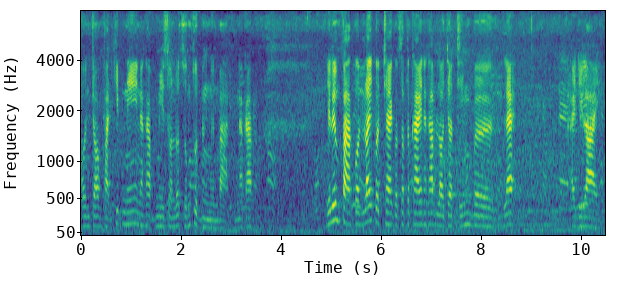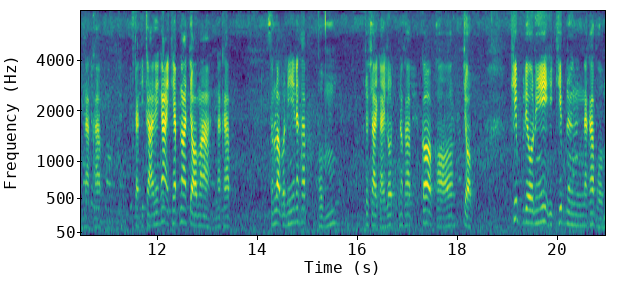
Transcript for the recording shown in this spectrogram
โอนจองผ่านคลิปนี้นะครับ มีส่วนลดสูงสุด 10,000 บาทนะครับ อย่าลืมฝากกดไลค์กดแชร์กด Subscribe นะครับ เราจะทิ้งเบอร์และ ID Line นะครับกติกาง่ายๆ แคปหน้าจอมานะครับสำหรับวันนี้นะครับ ผมเจ้าชายขายรถนะครับ ก็ขอจบคลิปวิดีโอนี้อีกคลิปหนึ่งนะครับผม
